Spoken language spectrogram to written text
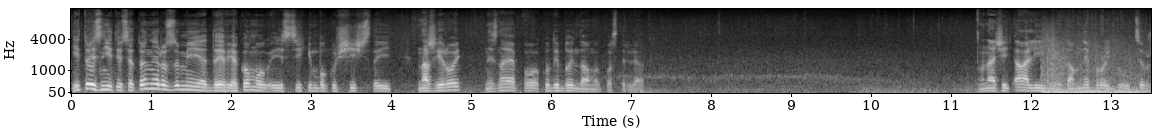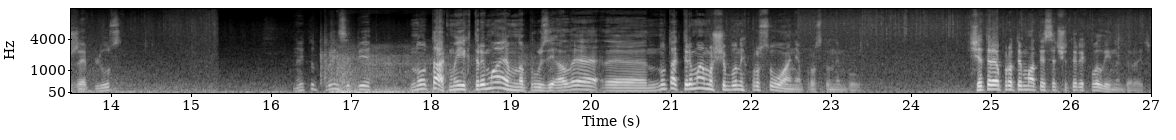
І той знітився, той не розуміє, де в якому із цих імбокущищ стоїть наш герой, не знає, по, куди блиндами постріляти. Значить, А лінію там не пройдуть, це вже плюс. Ну і тут, в принципі. Ну так, ми їх тримаємо в напрузі, але. Е, ну так, тримаємо, щоб у них просування просто не було. Ще треба протиматися 4 хвилини, до речі.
